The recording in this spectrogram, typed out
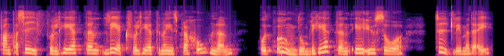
fantasifullheten, lekfullheten och inspirationen och ungdomligheten är ju så tydlig med dig.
